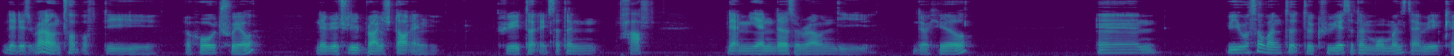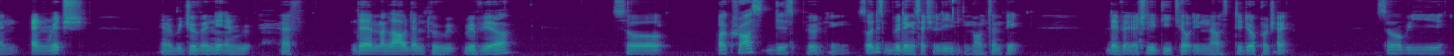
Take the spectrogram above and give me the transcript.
that is right on top of the the whole trail. That we actually branched out and created a certain path that meanders around the the hill, and we also wanted to create certain moments that we can enrich and rejuvenate and re- have them allow them to re- revere. So across this building, so this building is actually the mountain peak that we actually detailed in our studio project. So we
